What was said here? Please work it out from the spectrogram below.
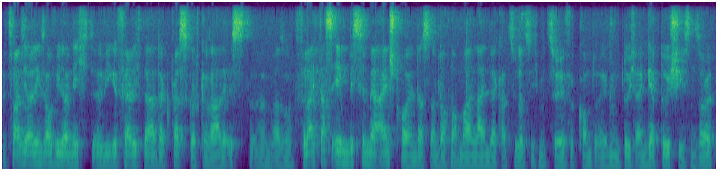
Jetzt weiß ich allerdings auch wieder nicht, äh, wie gefährlich da der Prescott gerade ist. Ähm, also vielleicht das eben ein bisschen mehr einstreuen, dass dann doch nochmal ein Linebacker zusätzlich mit zur Hilfe kommt und eben durch ein Gap durchschießen soll.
